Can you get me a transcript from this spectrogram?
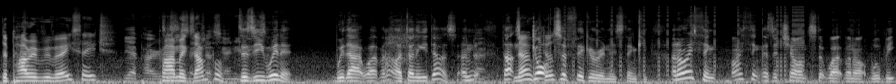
The Paris-Roubaix stage? Yeah, Paris Prime example. Does he reason. win it without Wout van Aert? I don't think he does, and No. that's No, got to figure in his thinking. And I think I think there's a chance that Wout van Aert will be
